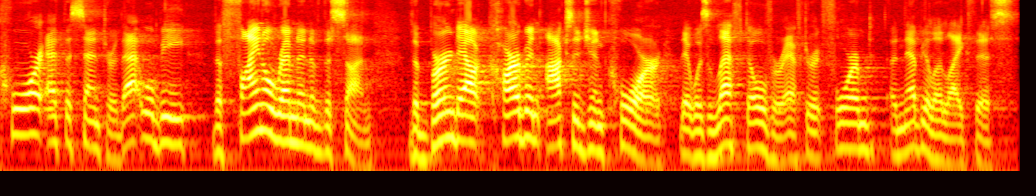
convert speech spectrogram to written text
core at the center. That will be the final remnant of the sun, the burned out carbon oxygen core that was left over after it formed a nebula like this.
